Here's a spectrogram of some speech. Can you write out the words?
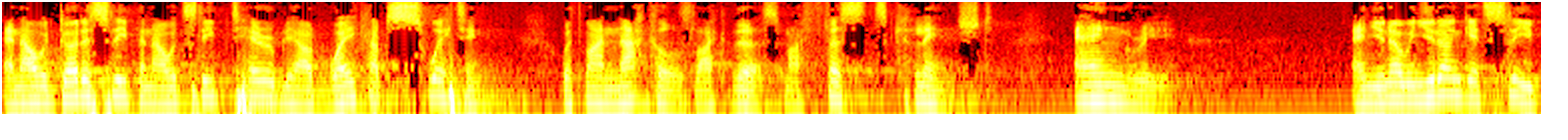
And I would go to sleep and I would sleep terribly. I would wake up sweating with my knuckles like this, my fists clenched, angry. And you know, when you don't get sleep,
